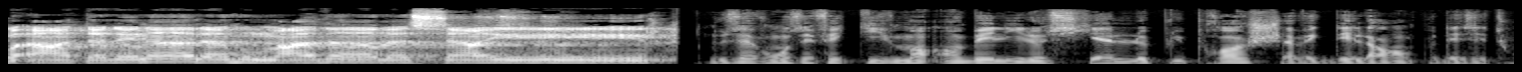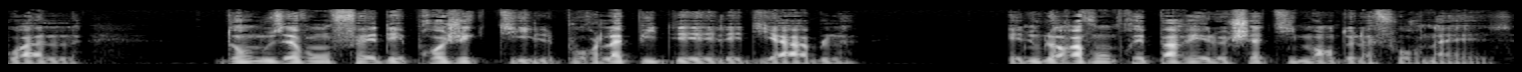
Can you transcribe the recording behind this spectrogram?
وأعتدنا لهم عذاب السعير Nous avons effectivement embelli le ciel le plus proche avec des lampes, des étoiles, dont nous avons fait des projectiles pour lapider les diables, et nous leur avons préparé le châtiment de la fournaise.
